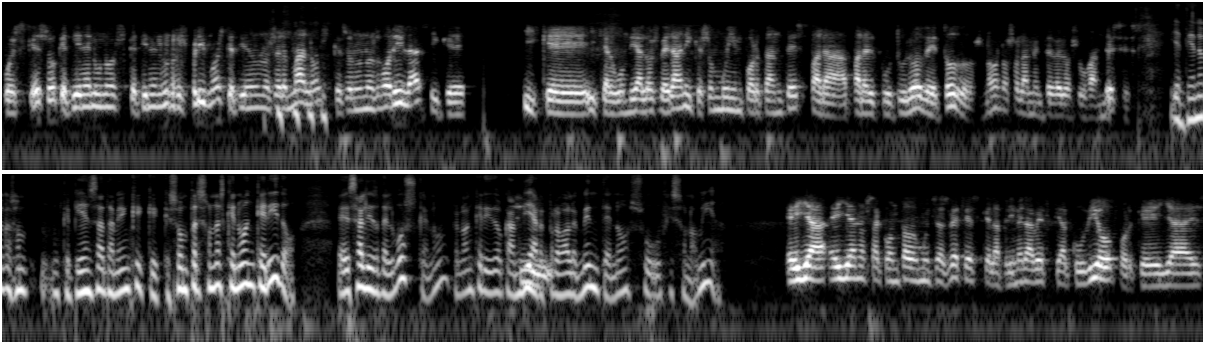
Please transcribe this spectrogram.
pues que eso que tienen unos que tienen unos primos que tienen unos hermanos que son unos gorilas y que y que, y que algún día los verán y que son muy importantes para, para el futuro de todos, ¿no? no solamente de los ugandeses. Y entiendo que, son, que piensa también que, que, son personas que no han querido eh, salir del bosque, ¿no? que no han querido cambiar probablemente ¿no? su fisonomía. Ella, ella nos ha contado muchas veces que la primera vez que acudió, porque ella es,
